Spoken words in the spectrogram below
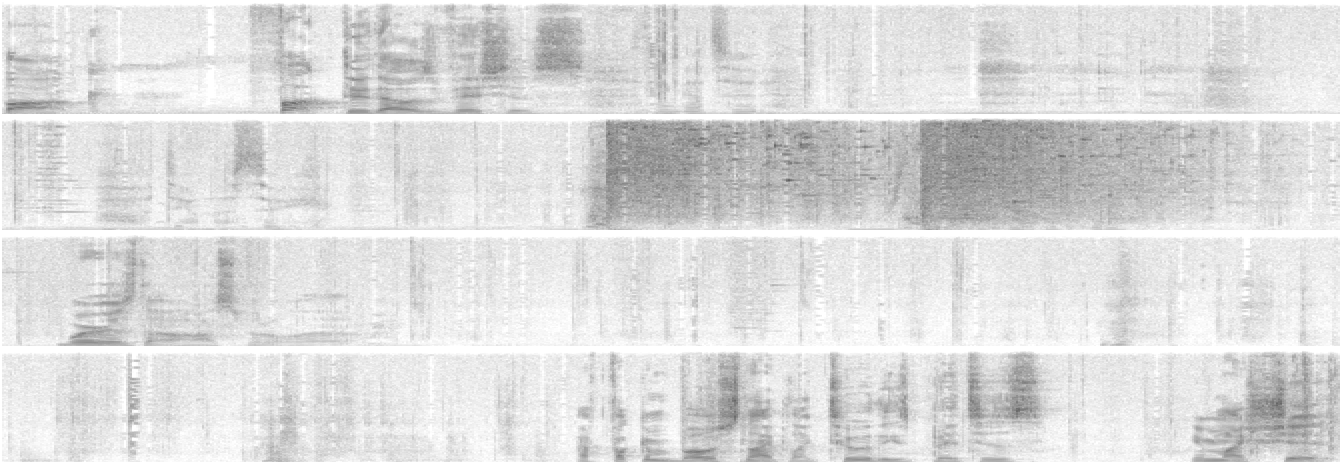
Fuck. Fuck, dude, that was vicious. I think that's it. Oh, damn that city. Where is that hospital at? I fucking bow sniped like two of these bitches. Give me my shit.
